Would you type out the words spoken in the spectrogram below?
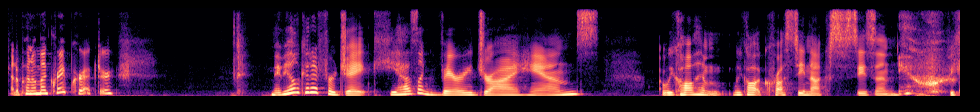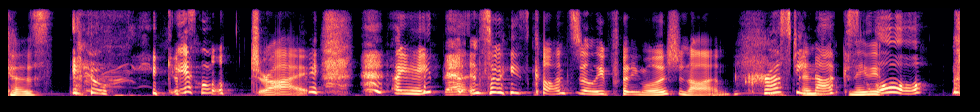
gotta put on my crepe corrector. Maybe I'll get it for Jake. He has like very dry hands. We call him we call it crusty nuts season because Ew, it gets Ew. dry. I hate that. And so he's constantly putting lotion on. Crusty And nuts. maybe- oh,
